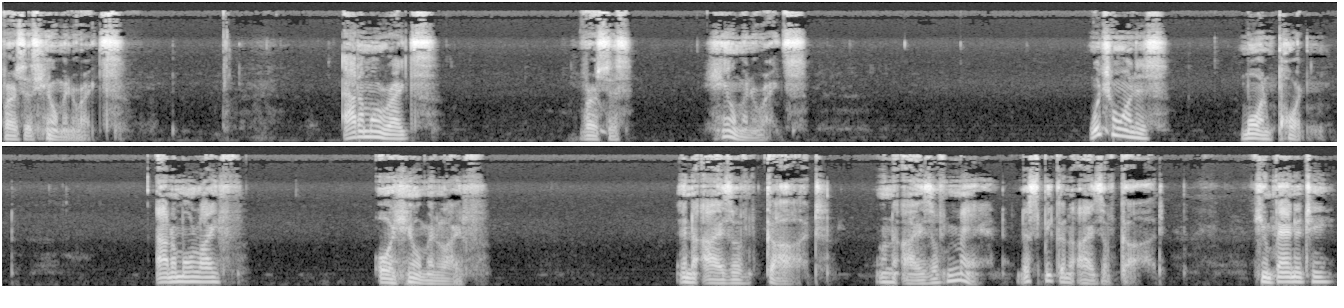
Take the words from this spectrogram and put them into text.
versus human rights. Animal rights versus human rights. Which one is more important? Animal life or human life? In the eyes of God, in the eyes of man. Let's speak in the eyes of God. Humanity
